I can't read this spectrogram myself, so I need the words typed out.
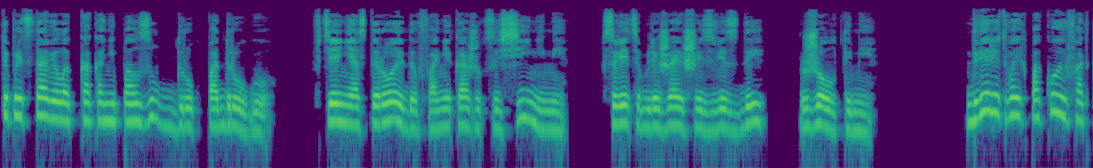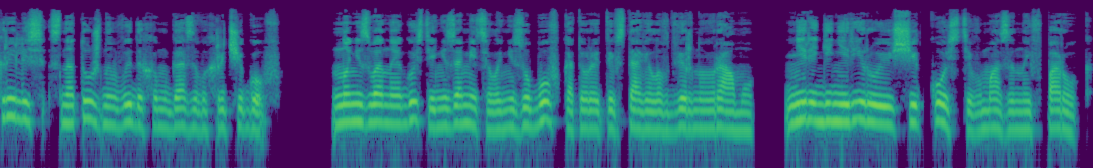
Ты представила, как они ползут друг по другу. В тени астероидов они кажутся синими, в свете ближайшей звезды — желтыми. Двери твоих покоев открылись с натужным выдохом газовых рычагов. Но незваная гостья не заметила ни зубов, которые ты вставила в дверную раму, ни регенерирующей кости, вмазанной в порог.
